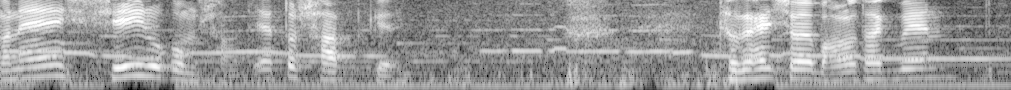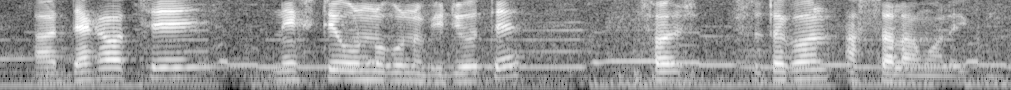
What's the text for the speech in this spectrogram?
মানে সেই রকম স্বাদ, এত স্বাদকে তো গাইস সবাই ভালো থাকবেন। আর দেখা হচ্ছে নেক্সটে অন্য কোনো ভিডিওতে। সুতরাং আসসালামু আলাইকুম।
